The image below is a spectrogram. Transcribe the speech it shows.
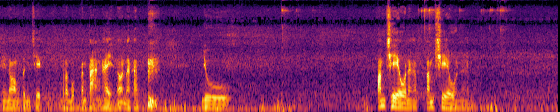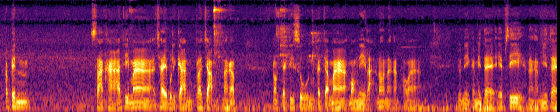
ให้น้องเพิ่นเช็คระบบต่างๆ ให้เนาะนะครับ อยู่ปั๊มเชลนะครับปั๊มเชลนะครับก็เป็นสาขาที่มาใช้บริการประจำนะครับ นอกจากที่ศูนย์ก็จะมามองนี่ละเนาะนะครับ เพราะว่า อยู่นี่ก็มีแต่ FC นะครับมีแต่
